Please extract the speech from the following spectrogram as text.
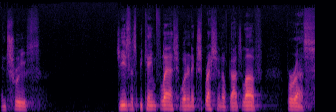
and truth. Jesus became flesh. What an expression of God's love for us.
